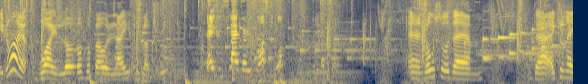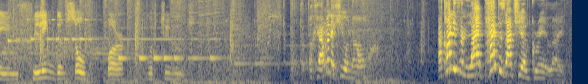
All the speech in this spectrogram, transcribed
You know I, what I love about light and block fruit? That you can fly very fast. What? What did I say? And also the um, that I can like fling them so far with two moves. Okay, I'm gonna heal now. I can't even lie. Pipe is actually a great like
